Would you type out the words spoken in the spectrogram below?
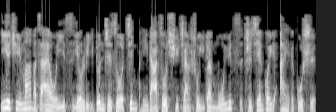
音乐剧《妈妈再爱我一次》由李顿制作，金培达作曲，讲述一段母与子之间关于爱的故事。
